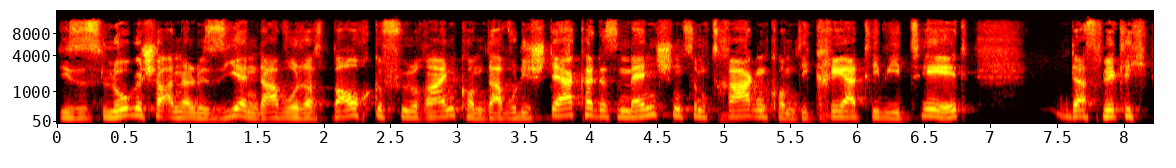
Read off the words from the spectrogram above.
dieses logische Analysieren, da wo das Bauchgefühl reinkommt, da wo die Stärke des Menschen zum Tragen kommt, die Kreativität, das wirklich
